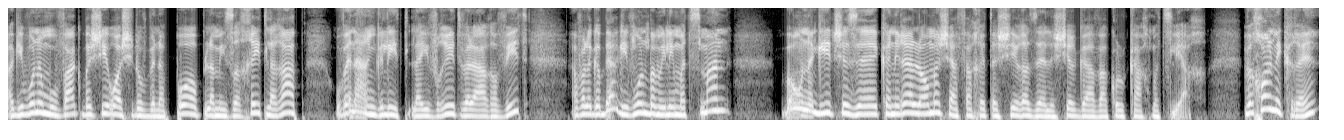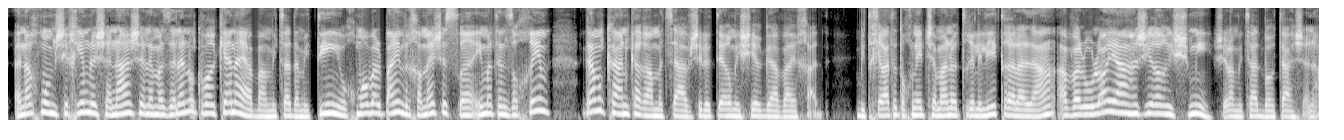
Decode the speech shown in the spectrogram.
הגיוון המובהק בשיר הוא השילוב בין הפופ למזרחית לראפ, ובין האנגלית לעברית ולערבית, אבל לגבי הגיוון במילים עצמן, בואו נגיד שזה כנראה לא מה שהפך את השיר הזה לשיר גאווה כל כך מצליח. בכל מקרה, אנחנו ממשיכים לשנה שלמזלנו כבר כן היה בה מצעד אמיתי, וכמו ב-2015, אם אתם זוכרים, גם כאן קרה מצב של יותר משיר גאווה אחד. בתחילת התוכנית שמענו את טרלילי טרללה, אבל הוא לא היה השיר הרשמי של המצעד באותה השנה.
